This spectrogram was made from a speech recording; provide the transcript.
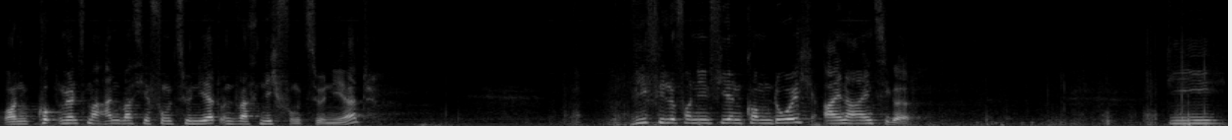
Und gucken wir uns mal an, was hier funktioniert und was nicht funktioniert. Wie viele von den Vieren kommen durch? Eine einzige. Die,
